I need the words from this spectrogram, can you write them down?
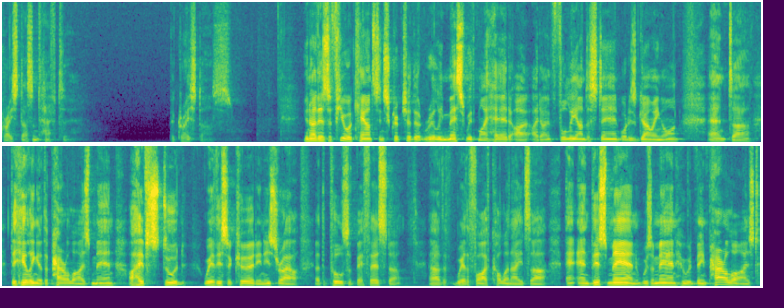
Grace doesn't have to, but grace does. You know, there's a few accounts in Scripture that really mess with my head. I, I don't fully understand what is going on. And uh, the healing of the paralyzed man, I have stood where this occurred in Israel at the pools of Bethesda. Uh, the, where the five colonnades are. And, and this man was a man who had been paralyzed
